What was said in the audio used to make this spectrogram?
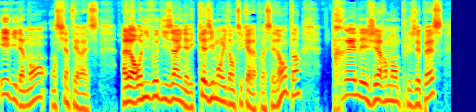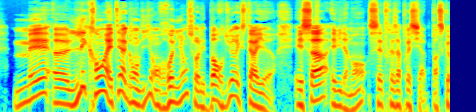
évidemment, on s'y intéresse. Alors au niveau design, elle est quasiment identique à la précédente. Hein très légèrement plus épaisse, mais euh, l'écran a été agrandi en rognant sur les bordures extérieures. Et ça, évidemment, c'est très appréciable parce que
